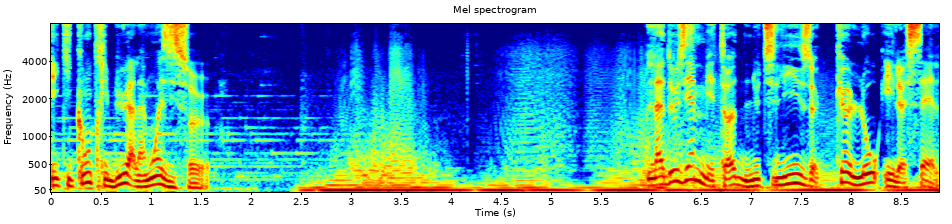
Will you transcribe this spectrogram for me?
et qui contribuent à la moisissure. La deuxième méthode n'utilise que l'eau et le sel.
